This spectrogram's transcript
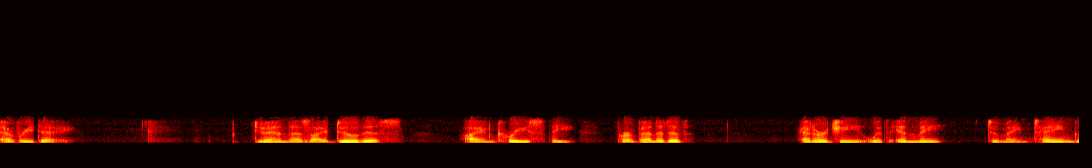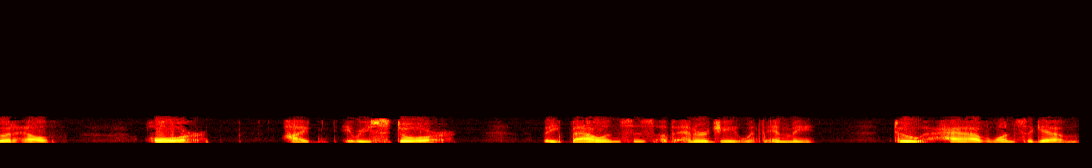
every day. And as I do this, I increase the preventative energy within me to maintain good health, or I restore the balances of energy within me to have once again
